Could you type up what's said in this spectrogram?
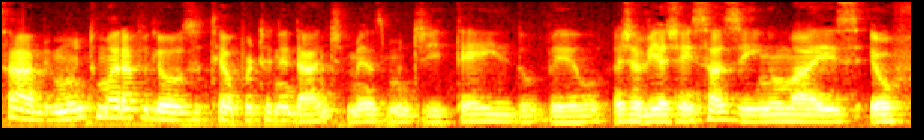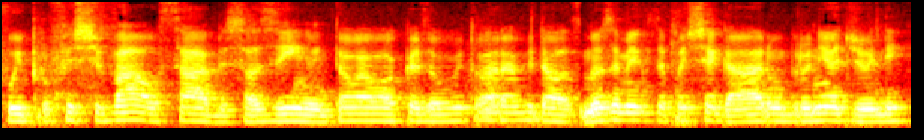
sabe, muito maravilhoso ter a oportunidade mesmo de ter ido vê-lo. Eu já viajei sozinho, mas eu fui pro festival, sabe, sozinho, então é uma coisa muito maravilhosa. Meus amigos depois chegaram, o Bruno e a Julie,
